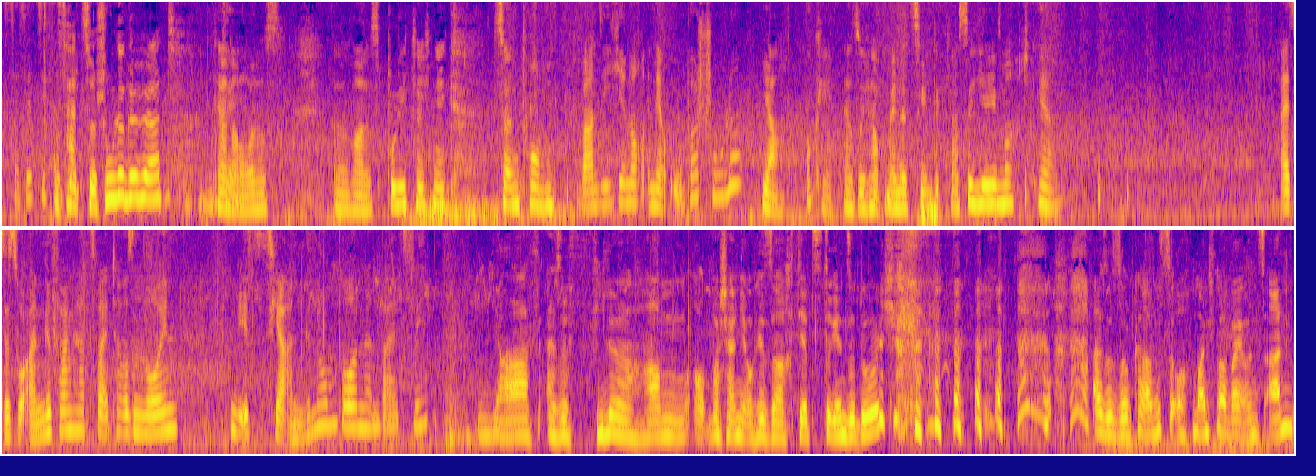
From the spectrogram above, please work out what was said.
ist das jetzt die Das Fabrik? hat zur Schule gehört. Genau, das äh, war das Polytechnikzentrum. Waren Sie hier noch in der Oberschule? Ja, Okay. also ich habe meine 10. Klasse hier gemacht. Ja. Als es so angefangen hat 2009, wie ist es hier angenommen worden in Walsleben? Ja, also viele haben wahrscheinlich auch gesagt, jetzt drehen sie durch. also so kam es auch manchmal bei uns an.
